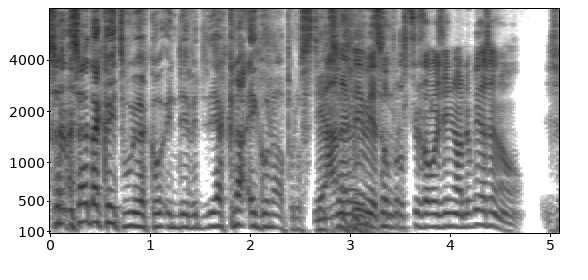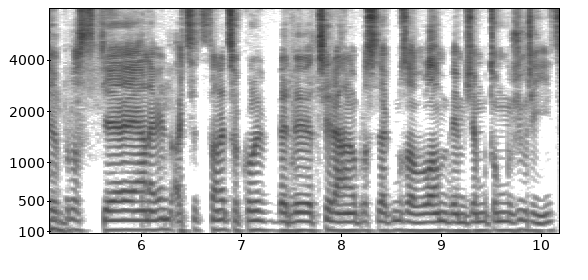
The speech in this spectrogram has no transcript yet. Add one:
co, co, je takový tvůj jako individu, jak na Egona prostě? Já co, nevím, je co, to prostě založené na důvěře, no. Že Hmm. prostě, já nevím, ať se stane cokoliv ve dvě, ve tři ráno, prostě tak mu zavolám, vím, že mu to můžu říct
